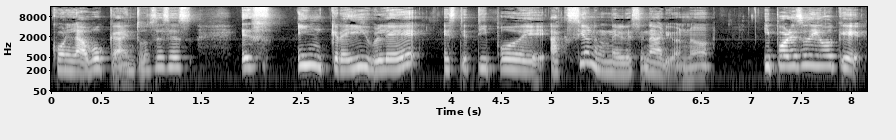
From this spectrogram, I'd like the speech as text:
con la boca. Entonces es, es increíble este tipo de acción en el escenario, ¿no? Y por eso digo que,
